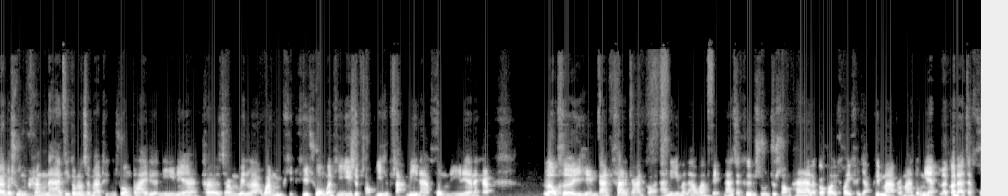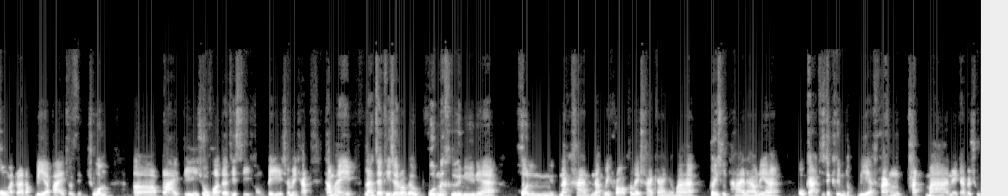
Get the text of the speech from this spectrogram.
การประชุมครั้งหน้าที่กำลังจะมาถึงช่วงปลายเดือนนี้เนี่ย ถ้าจำเวลาวันไม่ผิดคือช่วงวันที่ 22 23 มีนาคมนี้เนี่ยนะครับ เราเคยเห็นการคาดการณ์ก่อนหน้านี้มาแล้วว่าเฟดน่าจะขึ้น 0.25 แล้วก็ค่อยๆ ขยับขึ้นมาประมาณตรงเนี้ยแล้วก็น่าจะคงอัตราดอกเบี้ยไปจนถึงช่วง ปลายปีช่วง quarter ที่ 4 ของปีใช่ไหมครับทำให้หลังจากที่เจอโรม พาวเวลพูดเมื่อคืนนี้เนี่ยคนนักคาดนักวิเคราะห์ก็เลยคาดการณ์กันว่าเฮ้ยสุดท้ายแล้วเนี่ยโอกาสที่จะขึ้นดอกเบี้ยครั้งถัดมาในการประชุม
